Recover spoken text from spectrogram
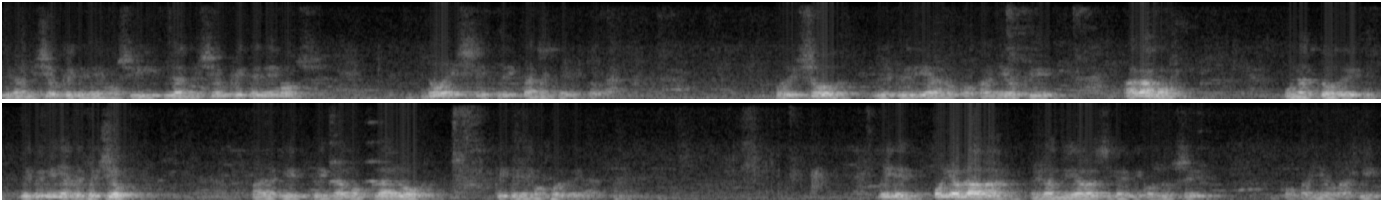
de la misión que tenemos y la misión que tenemos no es estrictamente electoral. Por eso le pedí a los compañeros que hagamos un acto de, de pequeña reflexión para que tengamos claro qué tenemos por delante. Miren, hoy hablaba en la unidad básica que conduce el compañero Martín,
